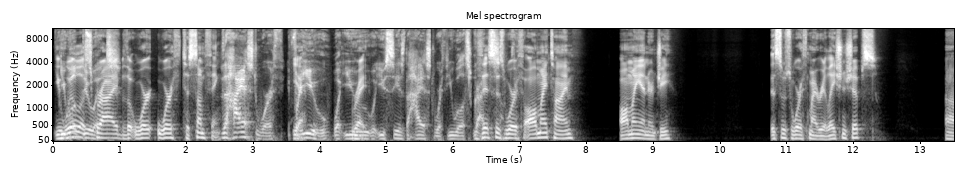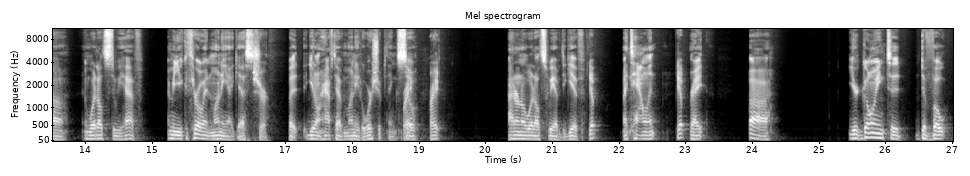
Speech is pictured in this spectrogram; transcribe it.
You, You will, will do it. ascribe the wor- worth to something. the highest worth for Yeah. you. What you Right. what you see as the highest worth, you will ascribe. this is worth all my time, all my energy. This was worth my relationships. Uh, and what else do we have? I mean, you could throw in money, I guess, sure. but you don't have to have money to worship things. Right. So right. I don't know what else we have to give. Yep. My talent. Yep. Right. Uh, you're going to devote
